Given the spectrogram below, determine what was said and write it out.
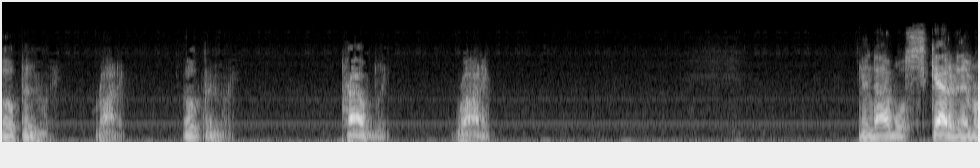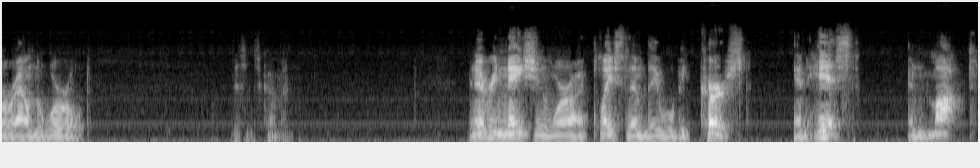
Openly rotting, openly, proudly rotting. And I will scatter them around the world. This is coming. In every nation where I place them, they will be cursed and hissed and mocked.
